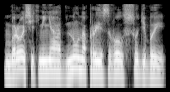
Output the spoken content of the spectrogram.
бросить меня одну на произвол судьбы.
